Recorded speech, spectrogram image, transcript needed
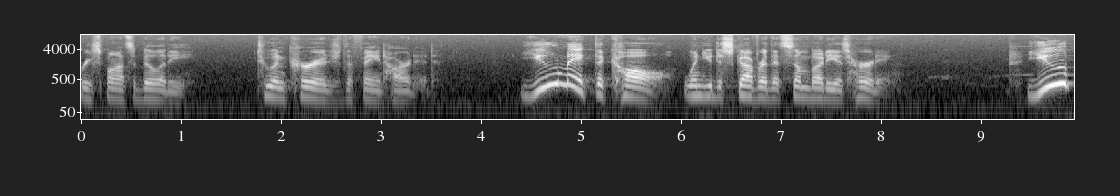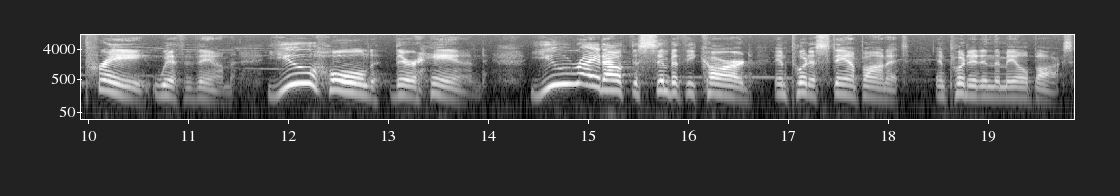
responsibility to encourage the faint hearted. You make the call when you discover that somebody is hurting. You pray with them. You hold their hand. You write out the sympathy card and put a stamp on it and put it in the mailbox.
